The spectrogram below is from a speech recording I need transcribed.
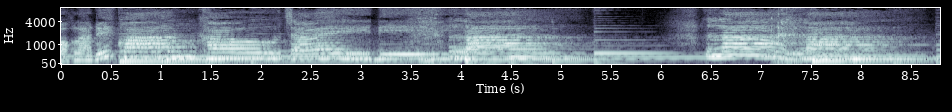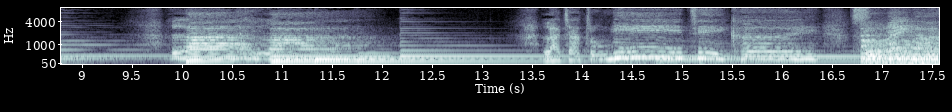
บอกลาด้วยความเข้าใจดี ลา ลา ลา ลา ลา ลาจากตรงนี้ที่เคยสวยงาม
